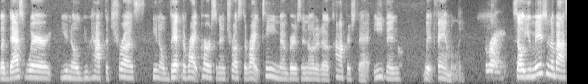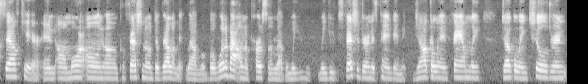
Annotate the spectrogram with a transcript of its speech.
but that's where you know you have to trust you know vet the right person and trust the right team members in order to accomplish that even with family right so you mentioned about self-care and um, more on um, professional development level but what about on a personal level when you when you especially during this pandemic juggling family juggling children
